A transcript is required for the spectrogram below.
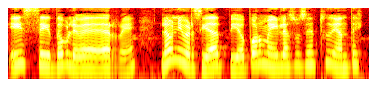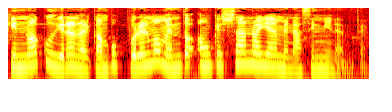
SWR, la universidad pidió por mail a sus estudiantes que no acudieran al campus por el momento, aunque ya no haya amenaza inminente.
